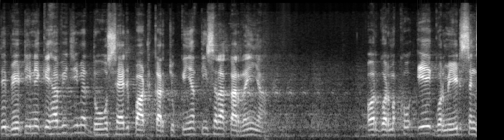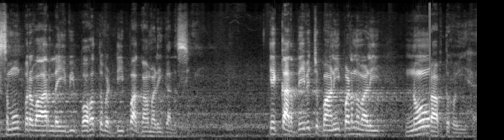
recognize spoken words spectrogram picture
ਤੇ ਬੇਟੀ ਨੇ ਕਿਹਾ ਵੀ ਜੀ ਮੈਂ ਦੋ ਸਹਿਜ ਪਾਠ ਕਰ ਚੁੱਕੀ ਹਾਂ, ਤੀਸਰਾ ਕਰ ਰਹੀ ਹਾਂ। ਔਰ ਗੁਰਮਖੋ, ਇਹ ਗੁਰਮੇਜ ਸਿੰਘ ਸਮੂਹ ਪਰਿਵਾਰ ਲਈ ਵੀ ਬਹੁਤ ਵੱਡੀ ਭਾਗਾਂ ਵਾਲੀ ਗੱਲ ਸੀ ਕਿ ਘਰ ਦੇ ਵਿੱਚ ਬਾਣੀ ਪੜਨ ਵਾਲੀ ਨੋ ਪ੍ਰਾਪਤ ਹੋਈ ਹੈ।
